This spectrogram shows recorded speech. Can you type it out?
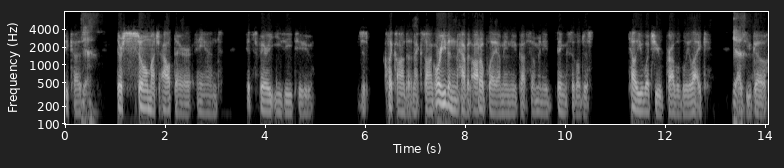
because yeah there's so much out there and it's very easy to just click on to the next song or even have it autoplay. I mean, you've got so many things that'll just tell you what you probably like yeah as you go.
